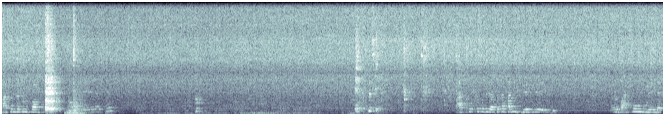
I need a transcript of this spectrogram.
বাসন টাসন সব গেছে। করতে করতে যতটা পারি ধুয়ে ধুয়ে রেখে দিই। বাসন হয়ে যায়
